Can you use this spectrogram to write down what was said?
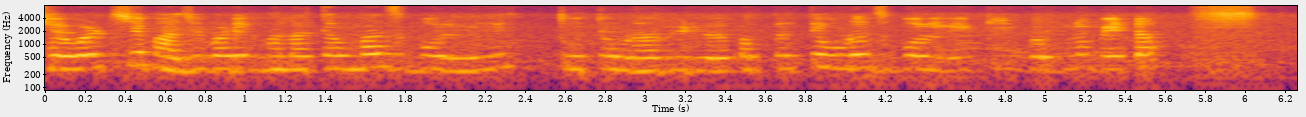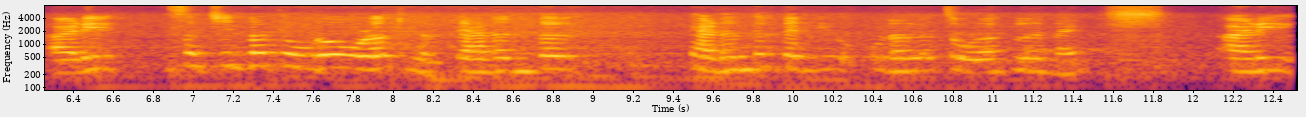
शेवटचे माझे वडील मला तेव्हाच बोलले तू तेवढा व्हिडिओ फक्त तेवढंच बोलले की बबलू बेटा. आणि सचिनला तेवढं ओळखलं. त्यानंतर त्यानंतर त्यांनी कुणालाच ओळखलं नाही. आणि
